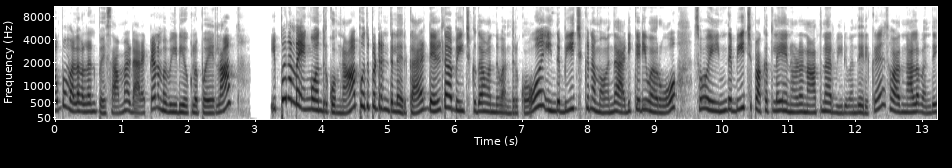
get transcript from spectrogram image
ரொம்ப வளவலன்னு பேசாமல் டேரெக்டாக நம்ம வீடியோக்குள்ளே போயிடலாம். இப்போ நம்ம எங்கே வந்திருக்கோம்னா புதுப்பட்டினத்தில் இருக்க டெல்டா பீச்சுக்கு தான் வந்து வந்திருக்கோம். இந்த பீச்சுக்கு நம்ம வந்து அடிக்கடி வருவோம். ஸோ இந்த பீச் பக்கத்தில் என்னோட நாத்தனார் வீடு வந்து இருக்குது ஸோ அதனால் வந்து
